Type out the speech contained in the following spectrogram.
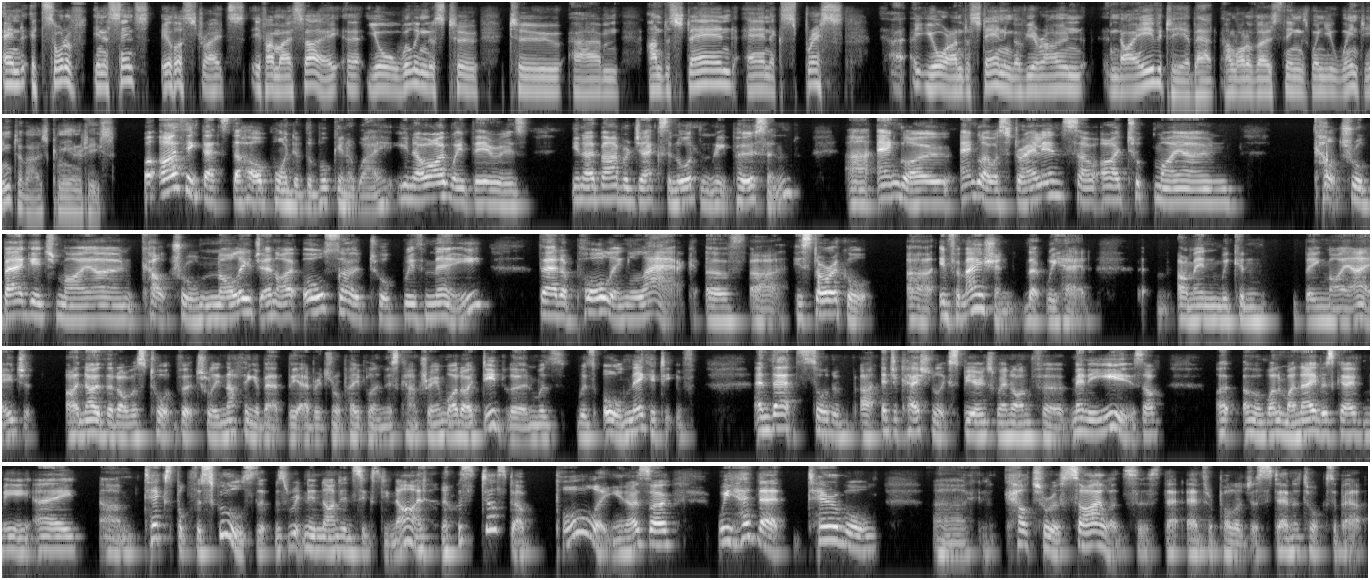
and it sort of, in a sense, illustrates, if I may say, uh, your willingness to to um, understand and express uh, your understanding of your own naivety about a lot of those things when you went into those communities. Well, I think that's the whole point of the book, in a way. You know, I went there as, you know, Barbara Jackson, ordinary person, uh, Anglo Anglo Australian. So I took my own cultural baggage, my own cultural knowledge. And I also took with me that appalling lack of uh, historical uh, information that we had. I mean, we can, being my age, I know that I was taught virtually nothing about the Aboriginal people in this country, and what I did learn was was all negative. And that sort of uh, educational experience went on for many years. I've uh, one of my neighbours gave me a um, textbook for schools that was written in 1969, and it was just appalling, you know. So we had that terrible uh, culture of silence, as that anthropologist Stanner talks about.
